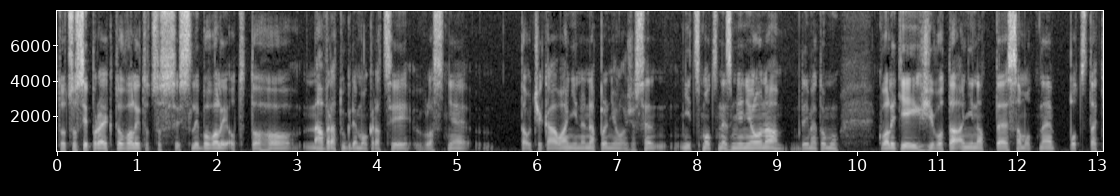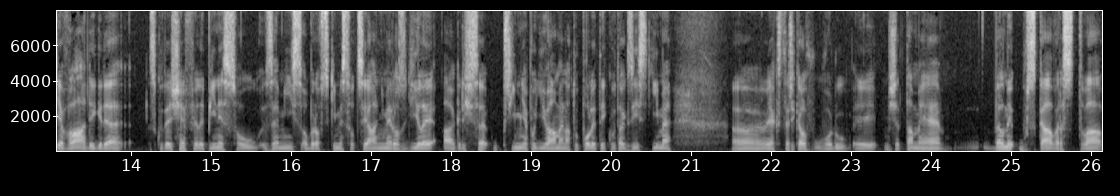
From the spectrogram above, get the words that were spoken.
to, co si projektovali, to, co si slibovali od toho návratu k demokracii, vlastně ta očekávání nenaplnilo, že se nic moc nezměnilo na, dejme tomu, kvalitě jejich života ani na té samotné podstatě vlády, kde skutečně Filipíny jsou zemí s obrovskými sociálními rozdíly. A když se upřímně podíváme na tu politiku, tak zjistíme, eh, jak jste říkal v úvodu, že tam je velmi úzká vrstva,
